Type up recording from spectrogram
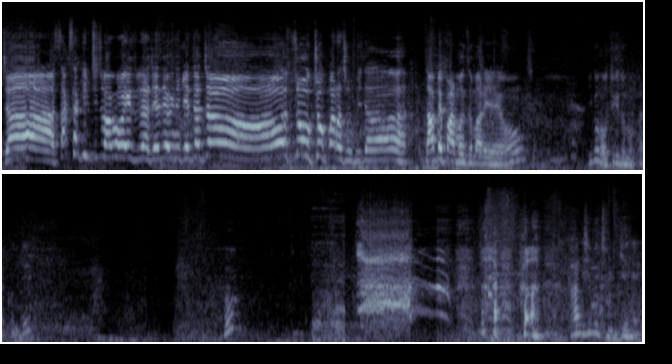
자, 싹싹 김치 좀 하고 가겠습니다. 제대 형님 괜찮죠? 쏙쏙 빨아줍니다. 담배 빨면서 말이에요. 이건 어떻게 도망갈 건데? 강심은 줄게.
